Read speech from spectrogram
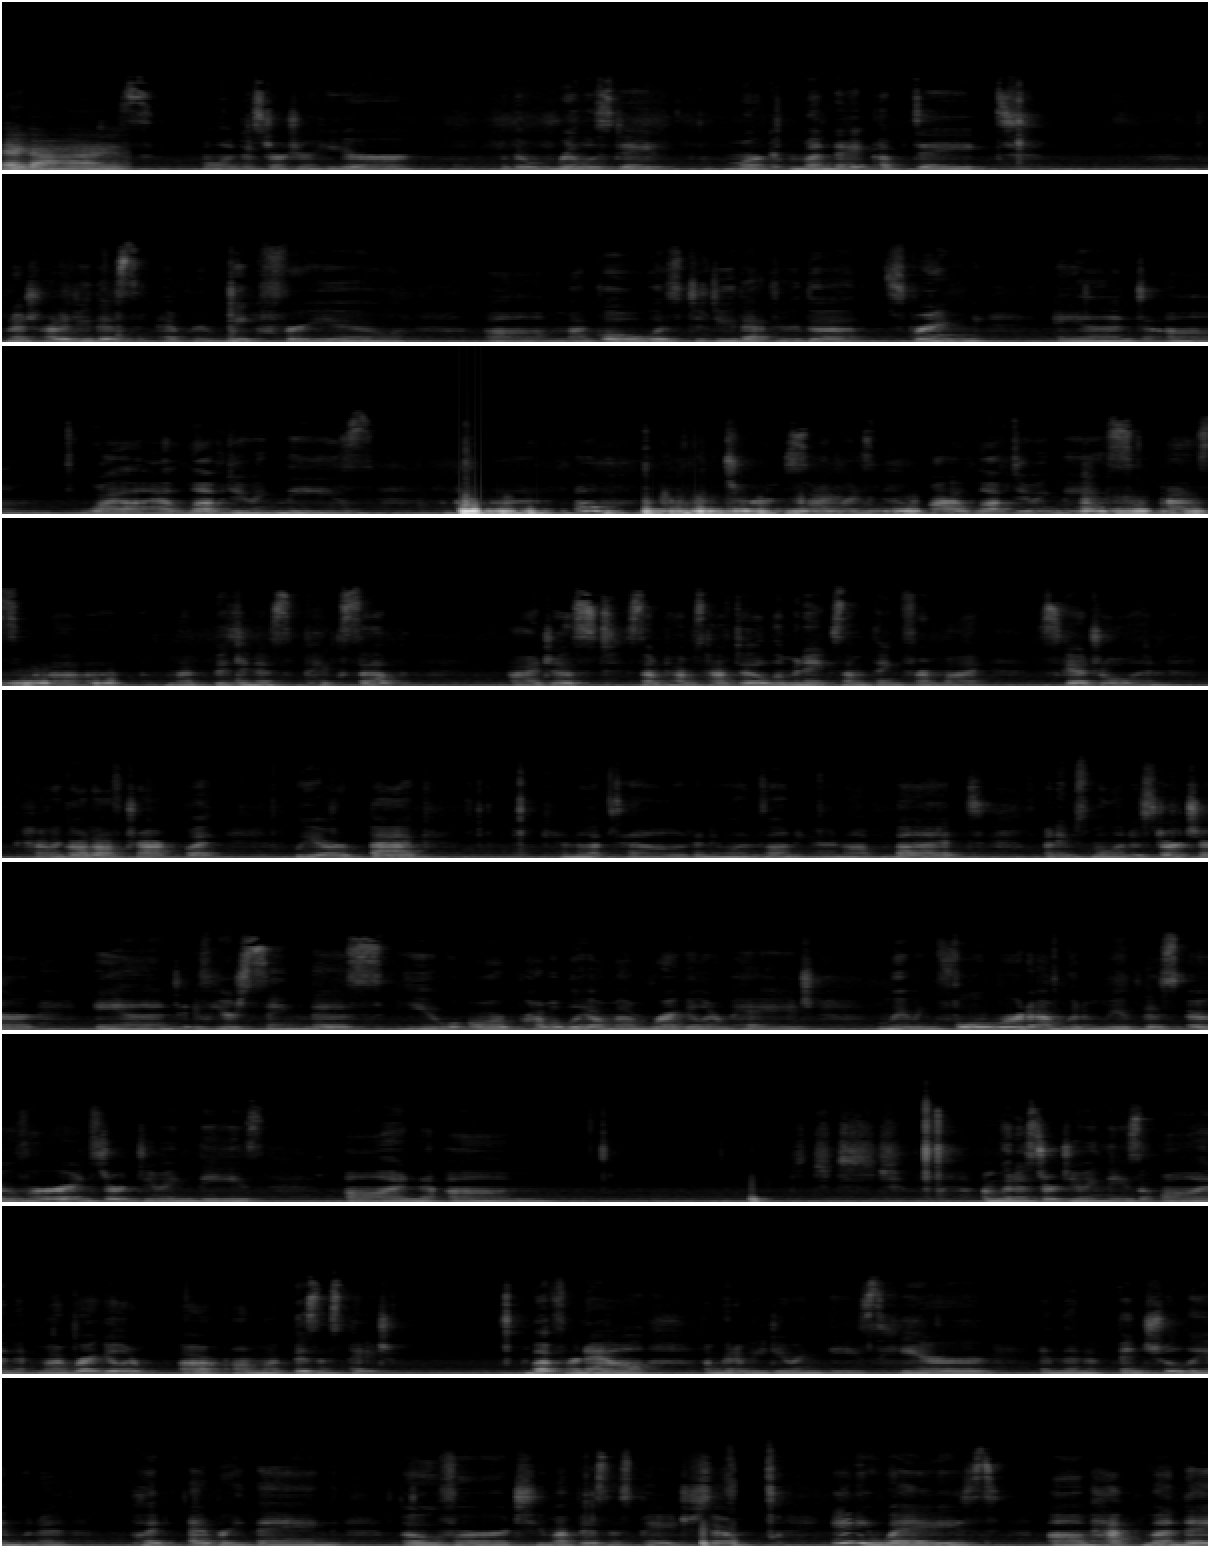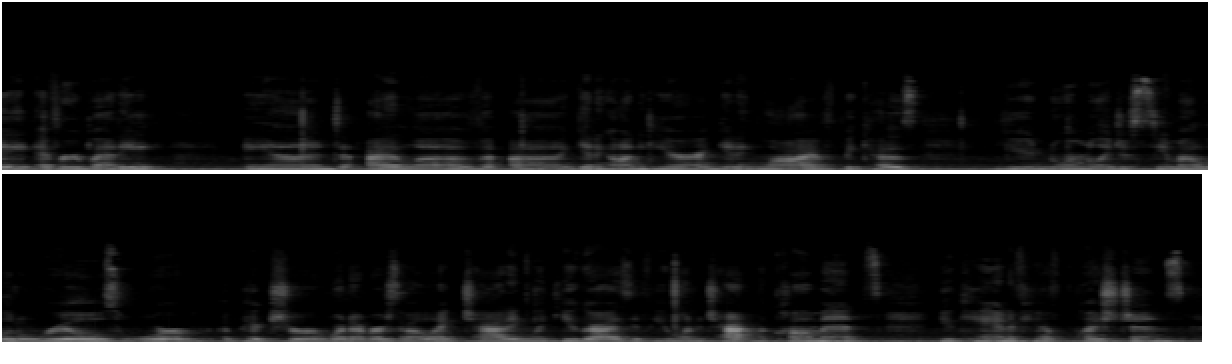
Hey guys, Melinda Starcher here with a real estate market Monday update. I'm gonna try to do this every week for you. Um, my goal was to do that through the spring, and um, while I love doing these, uh, oh, turn sideways. While I love doing these, as uh, my busyness picks up, I just sometimes have to eliminate something from my schedule and kind of got off track, but we are back. Cannot tell if anyone's on here or not, but my name is Melinda Starcher, and if you're seeing this, you are probably on my regular page. Moving forward, I'm going to move this over and start doing these on. Um, I'm going to start doing these on my regular, uh, on my business page. But for now, I'm gonna be doing these here and then eventually I'm gonna put everything over to my business page. So anyways, um, happy Monday, everybody. And I love uh, getting on here and getting live because you normally just see my little reels or a picture or whatever. So I like chatting with you guys. If you want to chat in the comments, you can. If you have questions,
